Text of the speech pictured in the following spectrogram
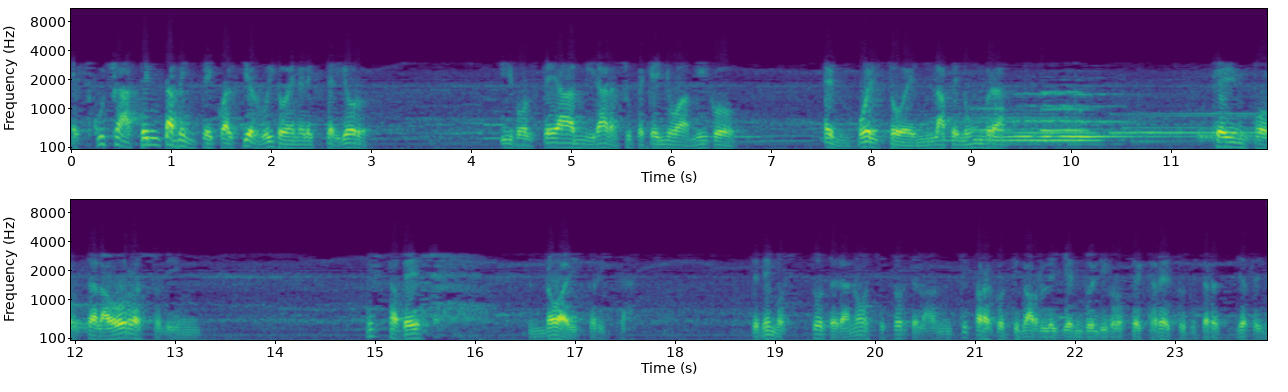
escucha atentamente cualquier ruido en el exterior y voltea a mirar a su pequeño amigo envuelto en la penumbra. ¿Qué importa la hora, Solín? Esta vez no hay prisa. Tenemos toda la noche por delante para continuar leyendo el libro secreto de Teresjevin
